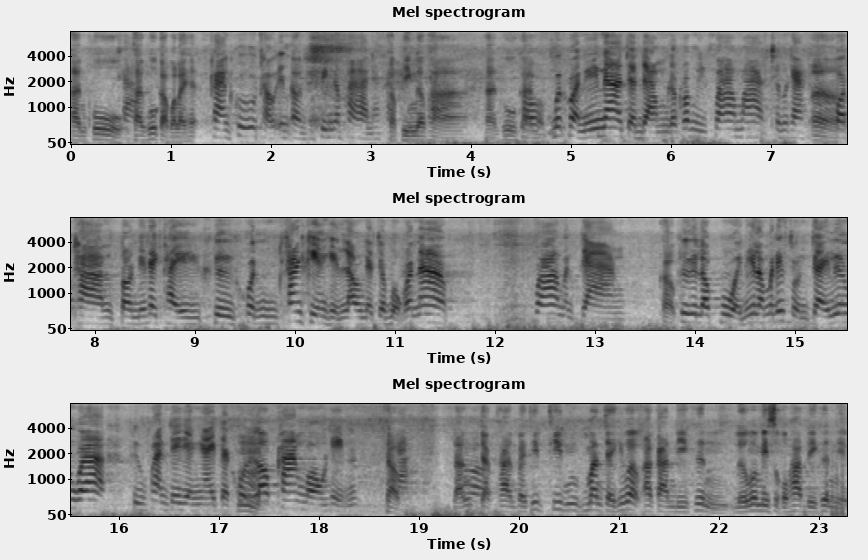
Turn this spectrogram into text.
ทานคู่ค่ะ ทานคู่กับอะไรฮะทานคู่เถาเอ็นอ่อนกับพิงนภานะคะกับพิงนภาทานคู่พกันอเมื่อก่อนนี้น่าจะดำแล้วก็มีฝ้ามากใช่ไหมคะอ่า พอทานตอนนี้ใครๆคือคนข้างเคียงเห็นเราเนี่ยจะบอกว่าหน้าฝ้ามันจาง ครับอเราป่วยนี่เราไม่ได้สนใจเรื่องว่าผิวพรรณจะยังไง แต่คนอืม รอบข้างมองเห็นครับค่ะหลังจากทานไปที่ที่มั่นใจคิดว่าอาการดีขึ้น หรือว่ามีสุขภาพดีขึ้นนี่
